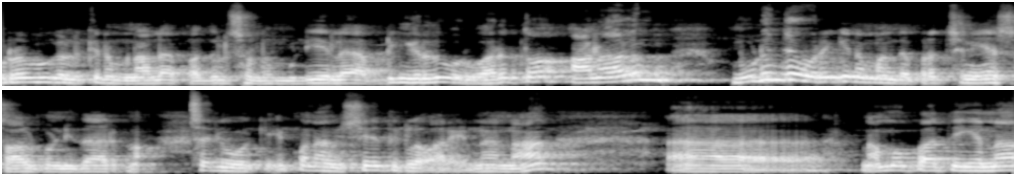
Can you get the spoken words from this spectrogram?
உறவுகளுக்கு நம்மளால் பதில் சொல்ல முடியலை அப்படிங்கிறது ஒரு வருத்தம். ஆனாலும் முடிஞ்ச வரைக்கும் நம்ம அந்த பிரச்சனையை சால்வ் பண்ணி தான் இருக்கோம் சரி ஓகே இப்போ நான் விஷயத்துக்குள்ள வரேன். என்னென்னா நம்ம பார்த்திங்கன்னா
